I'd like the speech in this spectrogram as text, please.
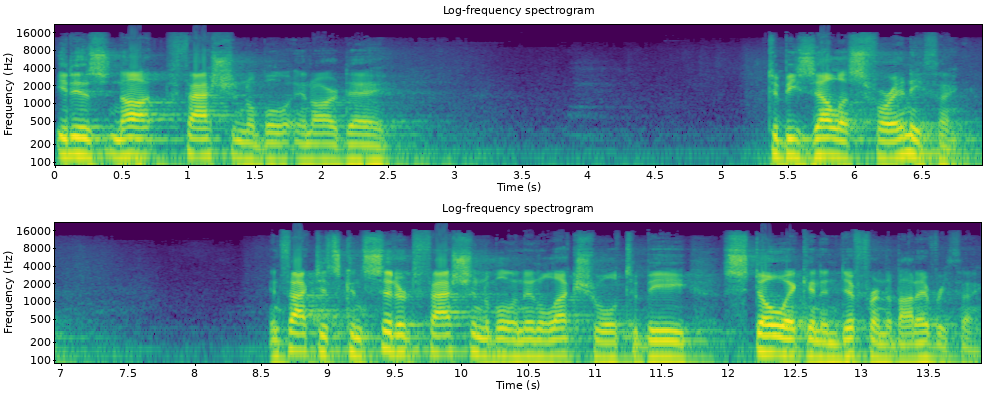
it is not fashionable in our day to be zealous for anything. In fact, it's considered fashionable and intellectual to be stoic and indifferent about everything.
